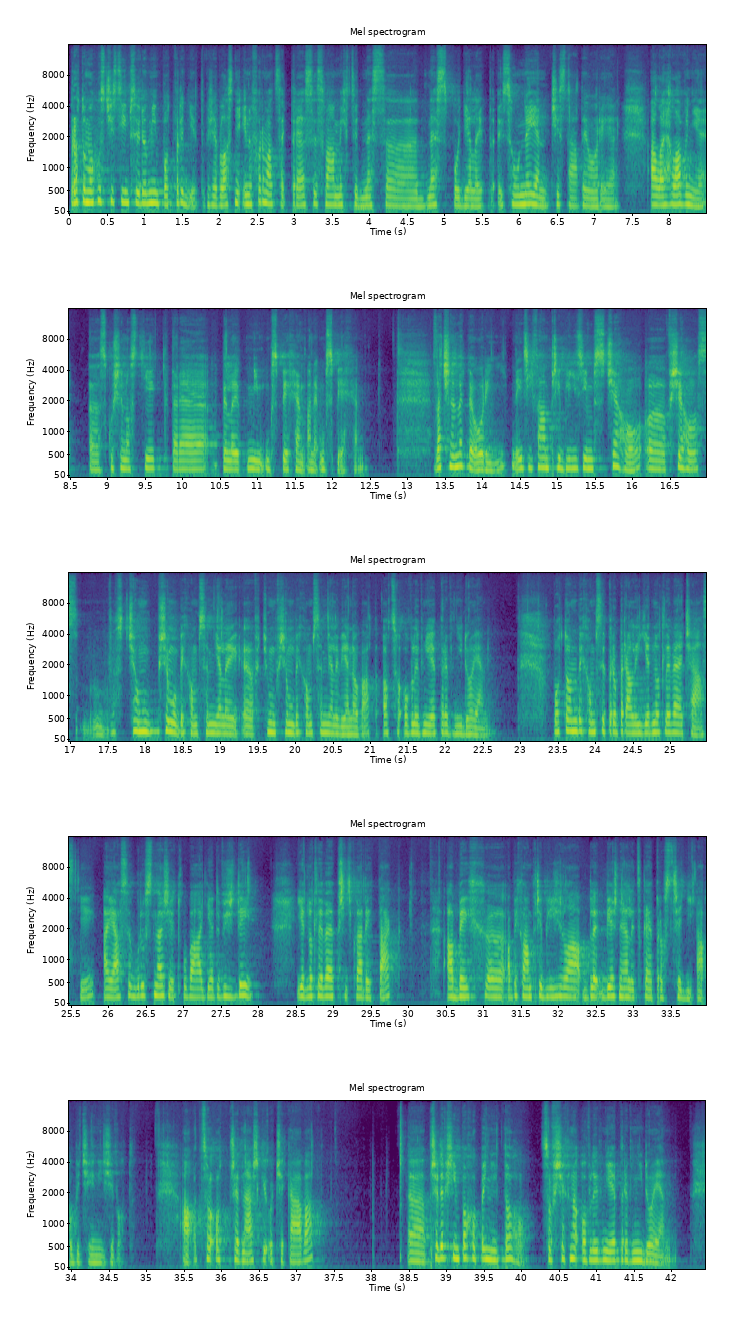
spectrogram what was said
Proto mohu s čistým svědomím potvrdit, že vlastně informace, které se s vámi chci dnes, dnes podělit, jsou nejen čistá teorie, ale hlavně eh, zkušenosti, které byly mým úspěchem a neúspěchem. Začneme teorií. Nejdřív vám přiblížím, z čeho eh, všeho, z čemu, všemu bychom se měli, eh, v čemu všemu bychom se měli věnovat a co ovlivňuje první dojem. Potom bychom si probrali jednotlivé části a já se budu snažit uvádět vždy jednotlivé příklady tak, abych, eh, abych vám přiblížila běžné lidské prostředí a obyčejný život. A co od přednášky očekávat? Eh, především pochopení toho, co všechno ovlivňuje první dojem,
